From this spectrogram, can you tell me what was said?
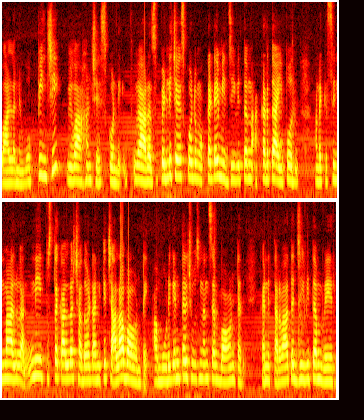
వాళ్ళని ఒప్పించి వివాహం చేసుకోండి. పెళ్ళి చేసుకోవడం ఒక్కటే మీ జీవితం అక్కడితో అయిపోదు. మనకి సినిమాలు అన్ని పుస్తకాల్లో చదవడానికి చాలా బాగుంటాయి. ఆ మూడు గంటలు చూసినంతసేపు బాగుంటుంది. కానీ తర్వాత జీవితం వేరు.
